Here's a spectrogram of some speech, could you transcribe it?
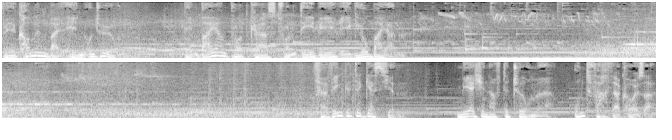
Willkommen bei Hin und Hören, dem Bayern-Podcast von DB Regio Bayern. Verwinkelte Gässchen, märchenhafte Türme und Fachwerkhäuser.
